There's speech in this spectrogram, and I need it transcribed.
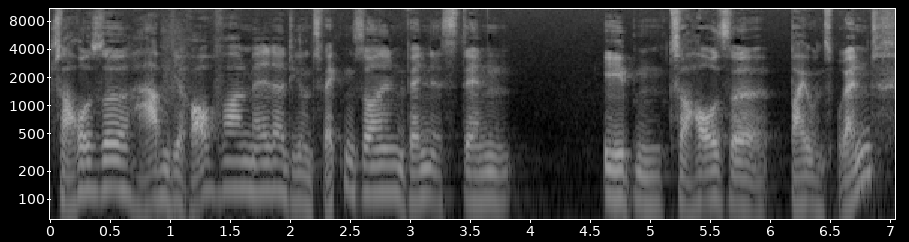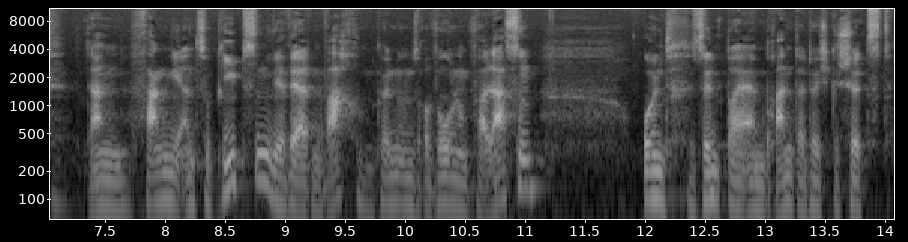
zu Hause haben wir Rauchwarnmelder, die uns wecken sollen, wenn es denn eben zu Hause bei uns brennt. Dann fangen die an zu piepsen, wir werden wach und können unsere Wohnung verlassen und sind bei einem Brand dadurch geschützt.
